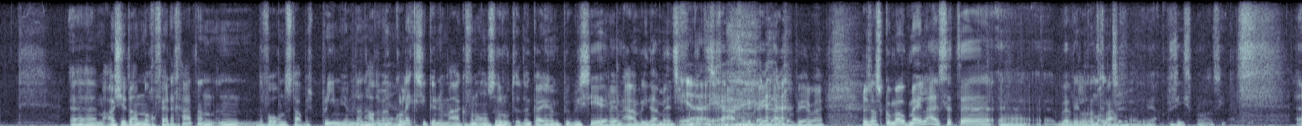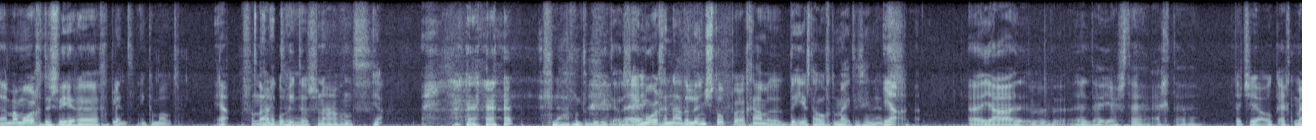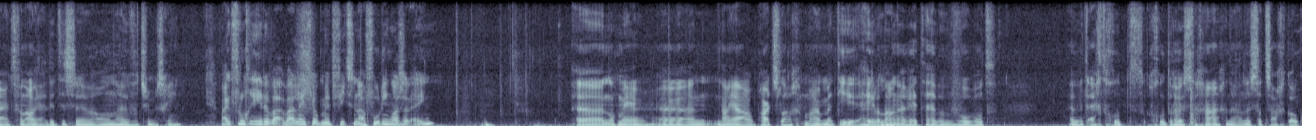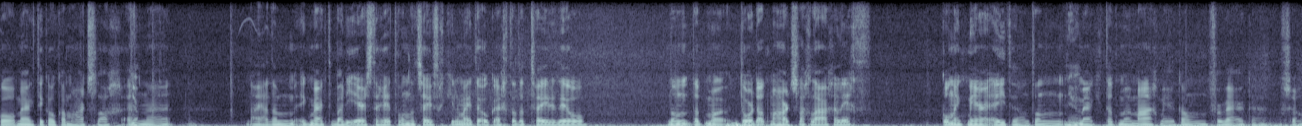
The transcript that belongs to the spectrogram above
Eh, maar als je dan nog verder gaat, dan een, de volgende stap is premium. Dan hadden we een Ja. collectie kunnen maken van onze route. Dan kan je hem publiceren en aanbieden aan mensen van Ja, dit is ja. gaaf. Dan kan je daar dan weer... maar- Dus als Komoot meeluistert, eh, eh, we willen dat graag. Eh, ja, precies, promotie. Eh, maar morgen dus weer eh, gepland in Komoot. Ja, vandaar de burritos vanavond. Vanavond de burritos. Nee. En morgen na de lunchstop eh, gaan we de eerste hoogtemeters in. Hè? Ja, eh, ja eh, de eerste echte. Dat je ook echt merkt van, oh ja, dit is eh, wel een heuveltje misschien. Maar ik vroeg eerder, waar, waar let je op met fietsen? Nou, voeding was er één. Eh, nog meer. Eh, nou ja, op hartslag. Maar met die hele lange ritten hebben we bijvoorbeeld... Hebben we het echt goed, goed rustig aangedaan. Dus dat zag ik ook al, merkte ik ook aan mijn hartslag. En eh, nou ja, dan, ik merkte bij die eerste rit, 170 kilometer, ook echt dat het tweede deel... Dan, dat me, doordat mijn hartslag lager ligt, kon ik meer eten. Want dan Ja. merk ik dat mijn maag meer kan verwerken of zo.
